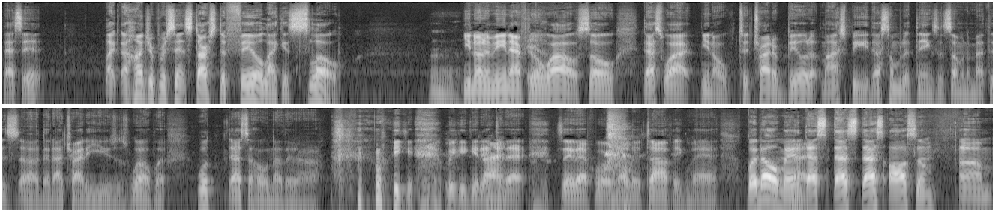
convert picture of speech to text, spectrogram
that's it. Like hundred percent starts to feel like it's slow Mm. You know what I mean? After yeah. a while, so that's why you know to try to build up my speed. That's some of the things and some of the methods uh, that I try to use as well. But well, that's a whole nother. Uh, we could we could get right. into that. Say that for another topic, man. But no, man, right. that's that's that's awesome. Um,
